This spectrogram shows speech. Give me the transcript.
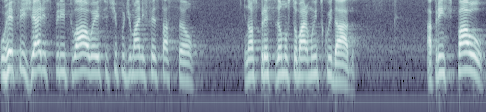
o refrigério espiritual a esse tipo de manifestação. E nós precisamos tomar muito cuidado. A principal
